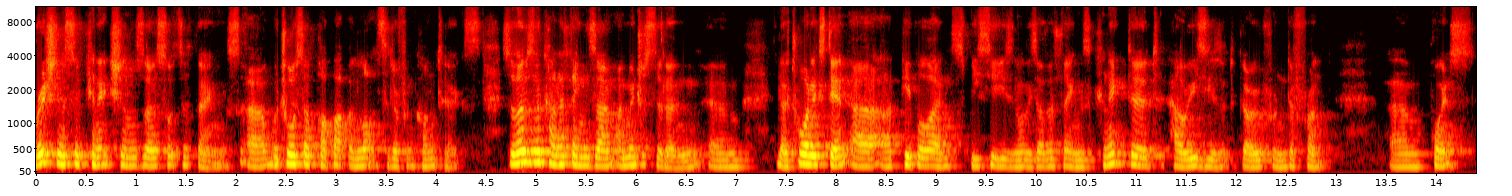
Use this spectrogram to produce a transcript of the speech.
richness of connections, those sorts of things, uh, which also pop up in lots of different contexts. So those are the kind of things I'm, I'm interested in. Um, you know, to what extent are, are, people and species and all these other things connected? How easy is it to go from different um, points,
